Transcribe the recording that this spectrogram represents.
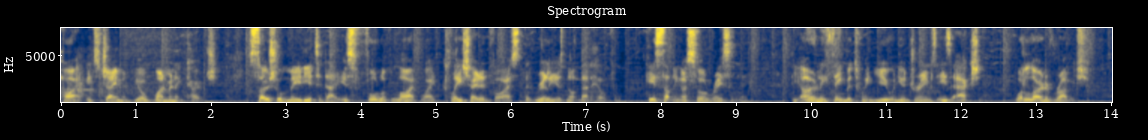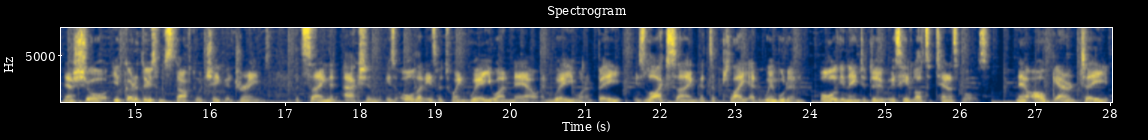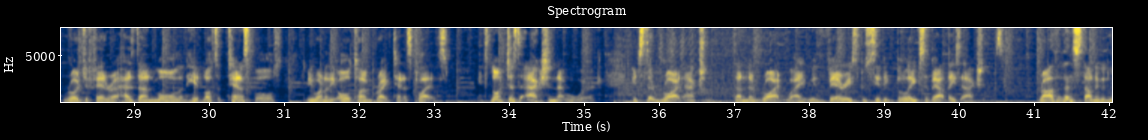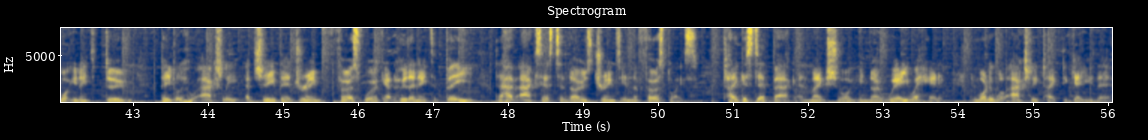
Hi, it's Jaemin, your one minute coach. Social media today is full of lightweight, cliched advice that really is not that helpful. Here's something I saw recently The only thing between you and your dreams is action. What a load of rubbish. Now, sure, you've got to do some stuff to achieve your dreams, but saying that action is all that is between where you are now and where you want to be is like saying that to play at Wimbledon, all you need to do is hit lots of tennis balls. Now, I'll guarantee Roger Federer has done more than hit lots of tennis balls to be one of the all time great tennis players. It's not just action that will work, it's the right action, done the right way with very specific beliefs about these actions. Rather than starting with what you need to do, people who actually achieve their dreams first work out who they need to be to have access to those dreams in the first place. Take a step back and make sure you know where you are heading and what it will actually take to get you there.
